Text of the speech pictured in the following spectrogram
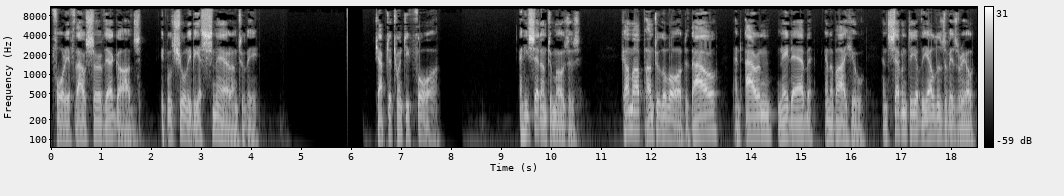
For if thou serve their gods, it will surely be a snare unto thee. Chapter 24 And he said unto Moses, Come up unto the Lord, thou, and Aaron, Nadab, and Abihu, and seventy of the elders of Israel,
